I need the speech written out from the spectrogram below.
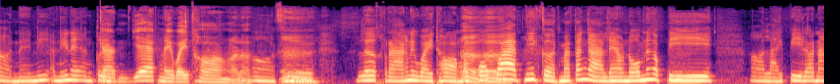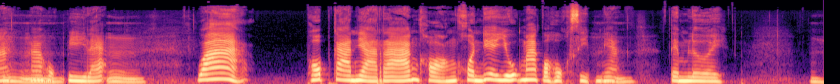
อ่าในนี้อันนี้ในอังกฤษการแยกในวัยทองเหรออ๋อคืออเลิกร้างในวัยทองเออเขาพบเออว่านี่เกิดมาตั้งแต่แนวโน้มตั้งแต่ปีเอ่อ หลายปีแล้วนะอืมห้าหกปีแล้วอืมว่าพบการหย่าร้างของคนที่อายุมากกว่า60เนี่ย เต็มเลยอืม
